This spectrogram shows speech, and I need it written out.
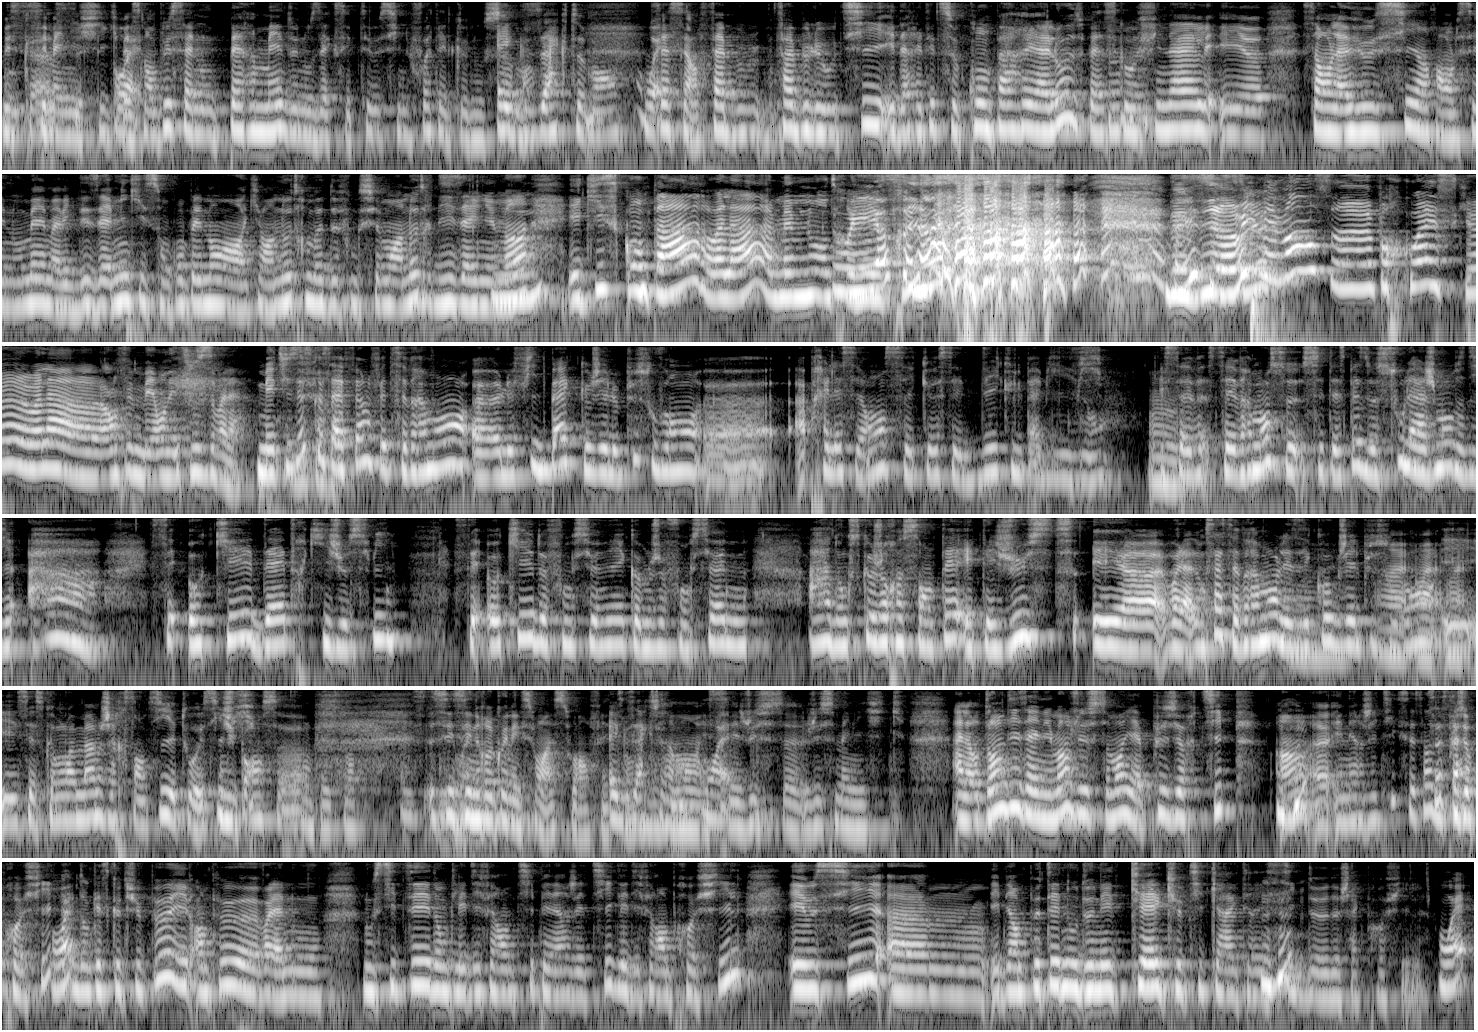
Mais c'est euh, magnifique parce qu'en plus, ça nous permet de nous accepter aussi une fois tel que nous sommes. Hein. Exactement. Ça, c'est un fabuleux, fabuleux outil et d'arrêter de se comparer à l'autre parce qu'au final, et euh, ça, on l'a vu aussi, hein, on le sait nous-mêmes avec des amis qui sont complètement, qui ont un autre mode de fonctionnement, un autre design humain mhm. et qui se comparent, voilà, même nous entre oui, nous. Entre nous. de se dire, oui, mais mince, pourquoi est-ce que, voilà, en fait, mais on est tous, voilà. Mais tu sais ce que ça fait, en fait, c'est vraiment le feedback que j'ai le plus souvent euh, après les séances, c'est que c'est déculpabilisant. Mm. c'est vraiment cette espèce de soulagement de dire Ah, c'est ok d'être qui je suis. C'est ok de fonctionner comme je fonctionne ah donc ce que je ressentais était juste. Et euh, voilà. Donc ça c'est vraiment les échos que j'ai le plus souvent. et, c'est ce que moi-même j'ai ressenti. Et toi aussi je pense euh, complètement. c'est une reconnexion à soi en fait hein, exactement. et c'est juste euh, juste magnifique. Alors dans le design humain justement il y a plusieurs types hein, mhm. énergétiques c'est ça? Plusieurs profils. Donc est-ce que tu peux un peu voilà nous nous citer donc les différents types énergétiques les différents profils? Et aussi eh bien peut-être nous donner quelques petites caractéristiques mhm. de, de chaque profil. Ouais.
